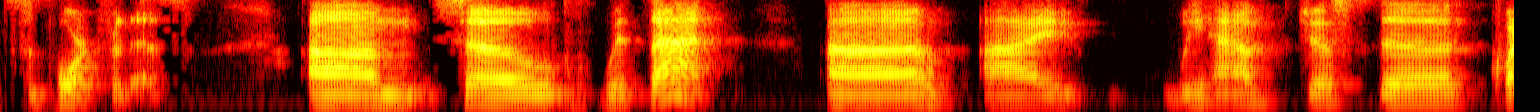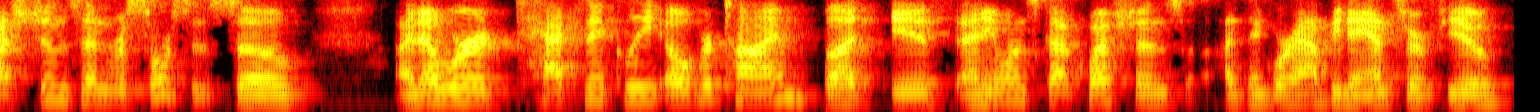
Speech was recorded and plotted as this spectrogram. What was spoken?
support for this. Um, so with that, uh, I we have just the questions and resources. So I know we're technically over time, but if anyone's got questions, I think we're happy to answer a few.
